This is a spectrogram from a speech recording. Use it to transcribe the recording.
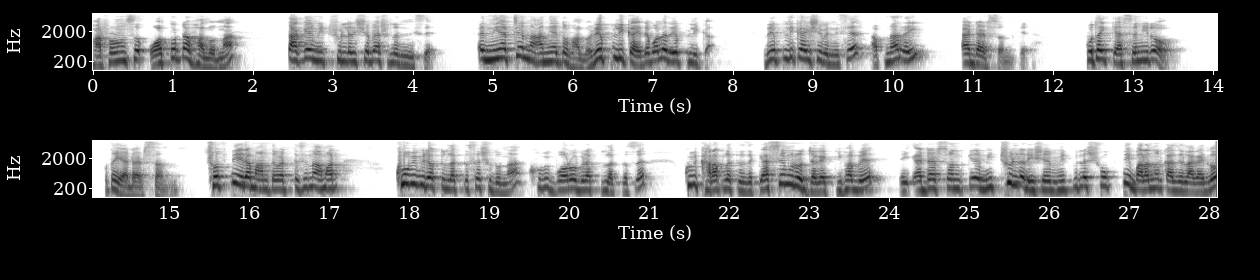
পারফরমেন্স অতটা ভালো না, তাকে মিডফিল্ডার হিসেবে আসলে নিছে। চেয়ে না নিয়ে তো ভালো রেপ্লিকা এটা বলে রেপ্লিকা রেপ্লিকা হিসেবে নিছে আপনার এই অ্যাডারসনকে। কোথায় ক্যাসেমিরো? কোথায় অ্যাডারসন? সত্যি এটা মানতে পারতেছি না। আমার খুবই বিরক্ত লাগতেছে, শুধু না, খুবই বড় বিরক্ত লাগতেছে। খুবই খারাপ লাগতেছে ক্যাসেমিরোর জায়গায় কীভাবে এই অ্যাডারসনকে মিডফিল্ডার হিসেবে, মিডফিল্ডের শক্তি বাড়ানোর কাজে লাগাইলো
